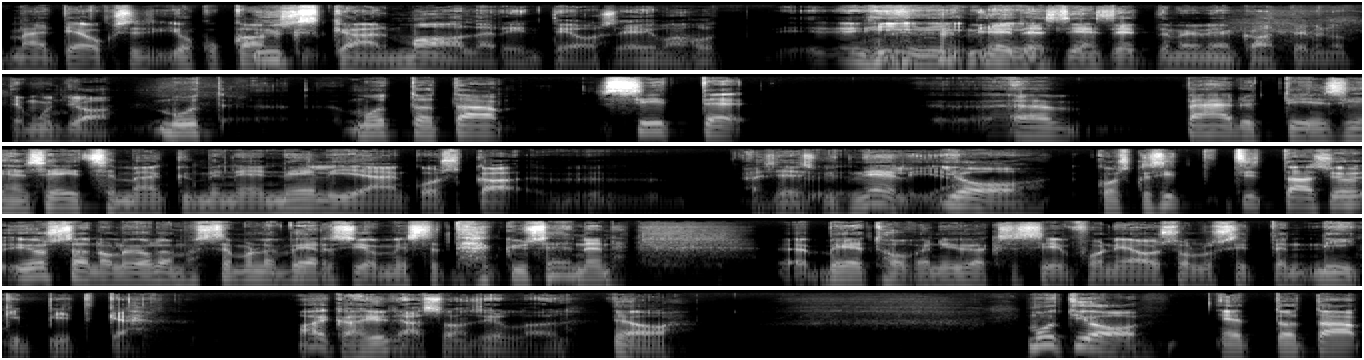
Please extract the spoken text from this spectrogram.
mä en tiedä, onko se joku kaksi. Yksikään Maalerin teos ei mahdu Niin, niin, niin. edes siihen 72 minuuttia, mutta joo. Mutta mut tota, sitten ö, päädyttiin siihen 74, koska Ja 74. Joo, koska sitten sit taas jo- jossain oli olemassa semmoinen versio, missä tämä kyseinen Beethovenin 9. sinfonia olisi ollut sitten niinkin pitkä. Aika hidas on silloin. Joo. Mutta joo, että tota,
